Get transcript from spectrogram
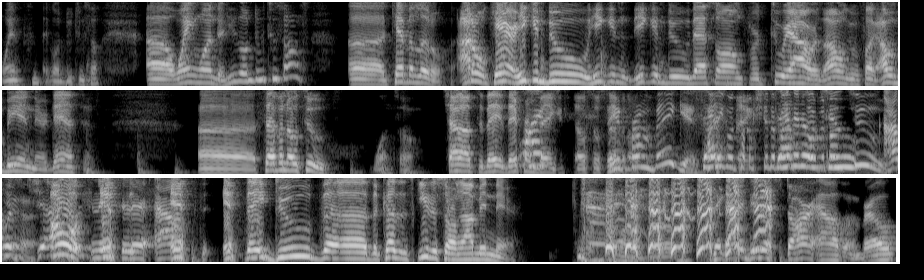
Wayne, they're gonna do two songs. Uh, Wayne Wonder, he's gonna do two songs. Uh, Kevin Lyttle, I don't care. He can do. He can. He can do that song for two hours. I don't give a fuck. I'm gonna be in there dancing. Uh, seven oh two, one song. Shout out to they. They from what? Vegas though. So they from oh Vegas. How you gonna talk shit about 702? I was just oh, listening if, to their album. If if they do the uh, the cousin Skeeter song, I'm in there they gotta do the Star album, bro.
